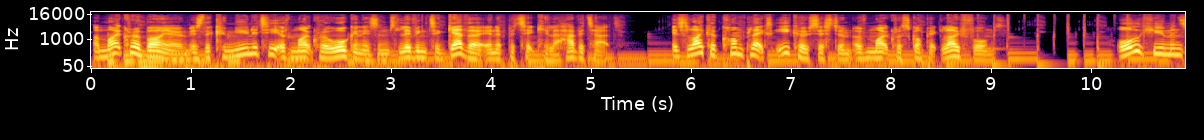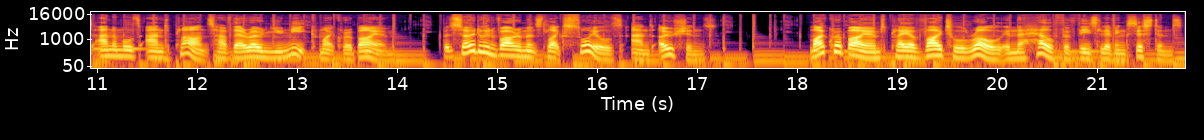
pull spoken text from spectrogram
A microbiome is the community of microorganisms living together in a particular habitat. It's like a complex ecosystem of microscopic life forms. All humans, animals and plants have their own unique microbiome, but so do environments like soils and oceans. Microbiomes play a vital role in the health of these living systems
